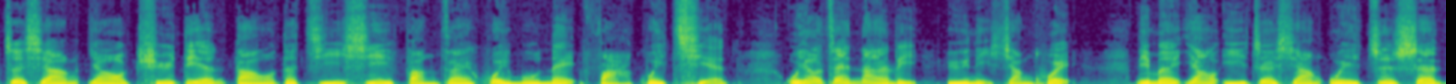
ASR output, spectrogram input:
这香要取点倒的极细，放在会幕内法柜前。我要在那里与你相会。”你们要以这香为至圣，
